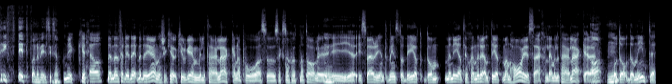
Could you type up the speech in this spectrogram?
driftigt på något vis. Liksom. Mycket. Ja. Men, men, för det, det- men det är ju så kul, kul grej med militärläkarna på alltså 1600-1700-tal i, Mm. i, i Sverige inte minst. Då, det är att de, men egentligen generellt, det är att man har ju särskilda militärläkare. Ja, mm. Och de, de är inte,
